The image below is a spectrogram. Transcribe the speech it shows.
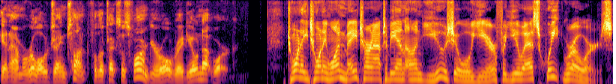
In Amarillo, James Hunt for the Texas Farm Bureau Radio Network. 2021 may turn out to be an unusual year for U.S. wheat growers.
